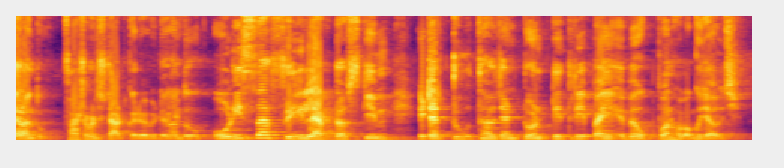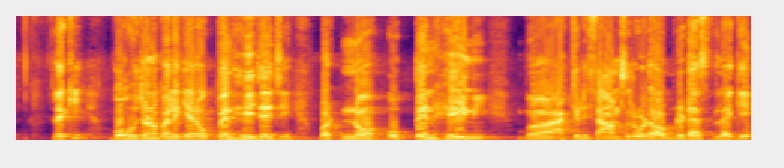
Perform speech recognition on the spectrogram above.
चलो फास्ट अपने स्टार्ट करेंगे भिडियो देखो ओडा फ्री लैपटप स्कीम यहाँ टू थाउजेंड ट्वेंटी थ्री एवं ओपन होगा जाऊँगी ହେଲାକି ବହୁତ ଜଣ କହିଲେ କି ୟାର ଓପେନ୍ ହେଇଯାଇଛି ବଟ୍ ନୋ ଓପେନ୍ ହେଇନି ଆକ୍ଚୁଆଲି ସାମ୍ସର ଗୋଟେ ଅପଡ଼େଟ୍ ଆସିଥିଲା କି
